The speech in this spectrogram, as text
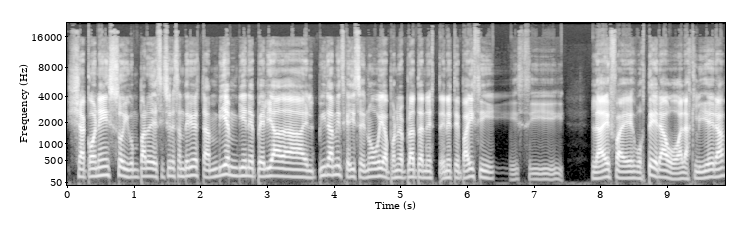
ya con eso y un par de decisiones anteriores también viene peleada el Pyramids que dice no voy a poner plata en este, en este país si, si la EFA es bostera o a la lidera,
